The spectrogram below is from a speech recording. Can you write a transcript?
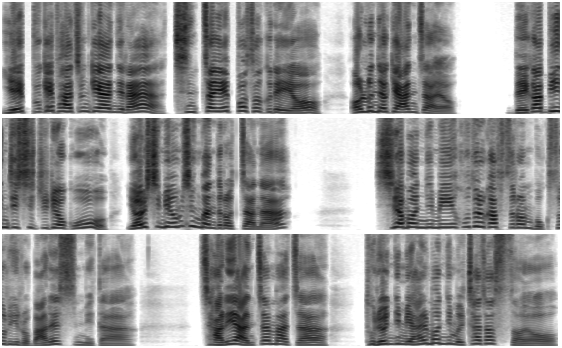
예쁘게 봐준 게 아니라 진짜 예뻐서 그래요. 얼른 여기 앉아요. 내가 민지 씨 주려고 열심히 음식 만들었잖아. 시어머님이 호들갑스러운 목소리로 말했습니다. 자리에 앉자마자 도련님이 할머님을 찾았어요.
